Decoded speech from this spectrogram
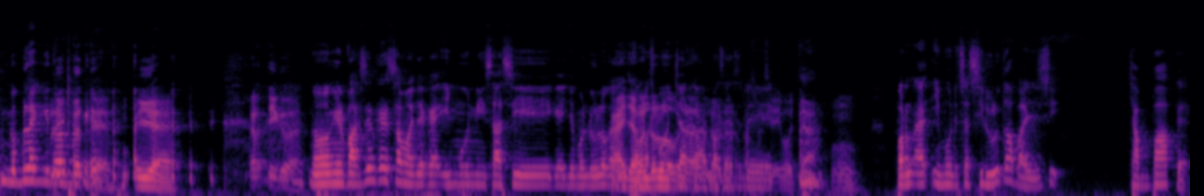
ngeblank gitu ribet ya iya ngerti gua Ngomongin vaksin kan sama aja kayak imunisasi kayak zaman dulu kan kayak zaman dulu bocah kan pas SD. bocah Hmm. Pernah eh, imunisasi dulu tuh apa aja sih? Campak ya?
